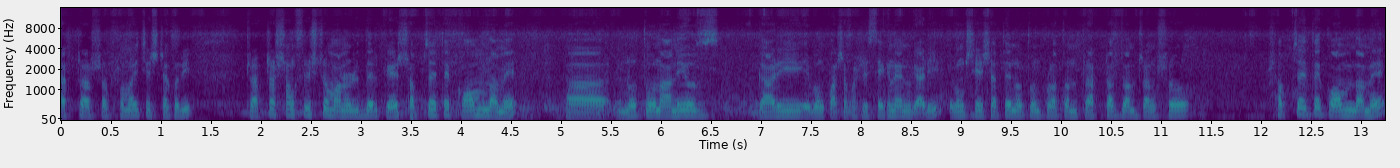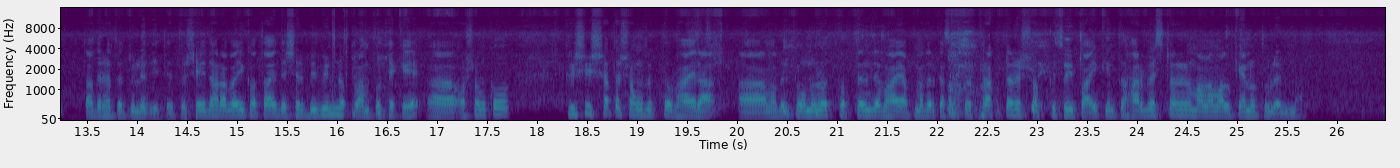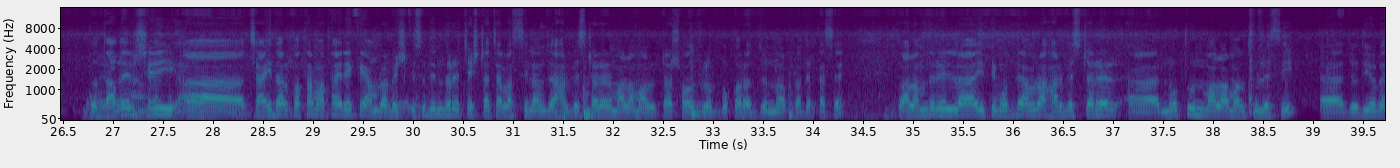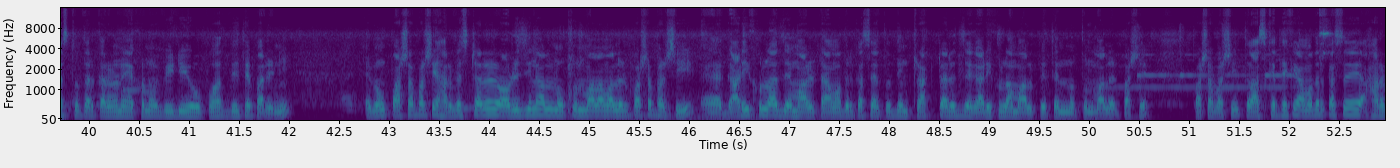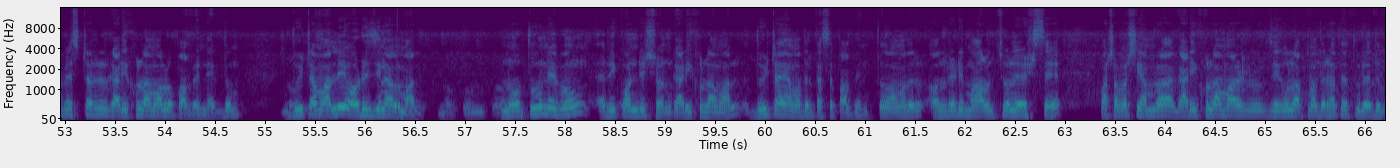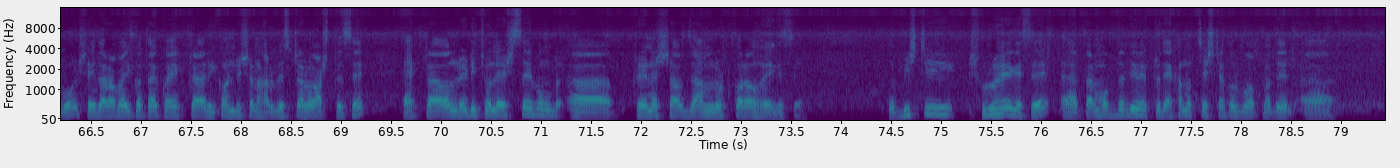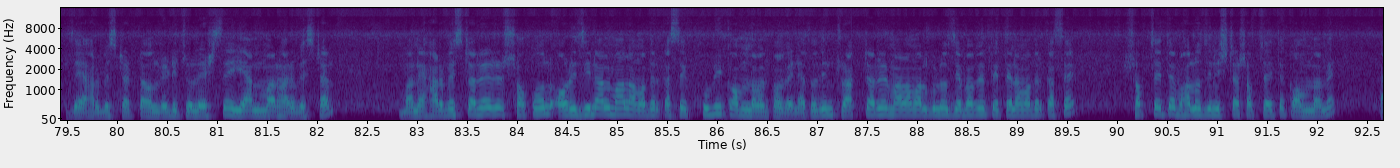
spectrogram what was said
Tractor সবসময় চেষ্টা করি। ট্রাক্টর সংশ্লিষ্ট মানুষদেরকে সবচাইতে কম দামে নতুন আনইউজ গাড়ি এবং পাশাপাশি সেকেন্ড হ্যান্ড গাড়ি এবং সেই সাথে নতুন পুরাতন ট্রাক্টর যন্ত্রাংশ সবচাইতে কম দামে তাদের হাতে তুলে দিতে। তো সেই ধারাবাহিকতায় দেশের বিভিন্ন প্রান্ত থেকে অসংখ্য কৃষির সাথে সংযুক্ত ভাইরা আমাদেরকে অনুরোধ করতেন যে, ভাই, আপনাদের কাছে তো ট্রাক্টরের সব কিছুই পাই, কিন্তু হারভেস্টারের মালামাল কেন তুলেন না? তো তাদের সেই চাহিদার কথা মাথায় রেখে আমরা বেশ কিছুদিন ধরে চেষ্টা চালাচ্ছিলাম যে হারভেস্টারের মালামালটা সহজলভ্য করার জন্য আপনাদের কাছে। তো আলহামদুলিল্লাহ ইতিমধ্যে আমরা হারভেস্টারের নতুন মালামাল তুলেছি যদিও ব্যস্ততার কারণে এখনও ভিডিও উপহার দিতে পারিনি। এবং পাশাপাশি হারভেস্টারের অরিজিনাল নতুন মালামালের পাশাপাশি গাড়ি খোলা যে মালটা, আমাদের কাছে এতদিন ট্রাক্টরের যে গাড়ি খোলা মাল পেতেন নতুন মালের পাশে, পাশাপাশি। তো আজকে থেকে আমাদের কাছে হারভেস্টারের গাড়ি খোলা মালও পাবেন, একদম দুইটা মালই অরিজিনাল মাল। নতুন এবং রিকন্ডিশন গাড়ি খোলা মাল দুইটাই আমাদের কাছে পাবেন। তো আমাদের অলরেডি মাল চলে এসছে। পাশাপাশি আমরা গাড়ি খোলা মাল যেগুলো আপনাদের হাতে তুলে দেবো সেই ধারাবাহিকতায় কয়েকটা রিকন্ডিশন হারভেস্টারও আসতেছে। একটা অলরেডি চলে এসছে এবং ট্রেনের সাহায্যে আনলোড করাও হয়ে গেছে। তো বৃষ্টি শুরু হয়ে গেছে তার মধ্যে দিয়েও একটু দেখানোর চেষ্টা করব আপনাদের যে হারভেস্টারটা অলরেডি চলে এসছে ইয়ানমার হারভেস্টার মানে হারভেস্টারের সকল অরিজিনাল মাল আমাদের কাছে খুবই কম দামে পাবেন। এতদিন ট্রাক্টরের মালামালগুলো যেভাবে পেতেন আমাদের কাছে, সবচাইতে ভালো জিনিসটা সবচাইতে কম দামে।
